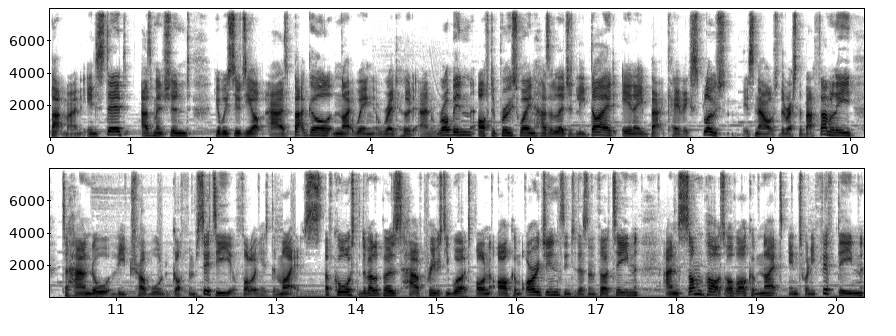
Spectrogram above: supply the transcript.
Batman. Instead, as mentioned, he'll be suiting up as Batgirl, Nightwing, Red Hood, and Robin after Bruce Wayne has allegedly died in a Batcave explosion. It's now up to the rest of the Bat family to handle the troubled Gotham City following his demise. Of course, the developers have previously worked on Arkham Origins in 2013 and some parts of Arkham Knight in 2015,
